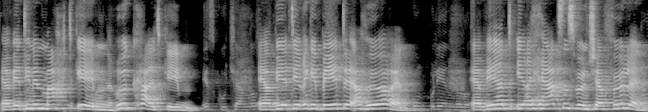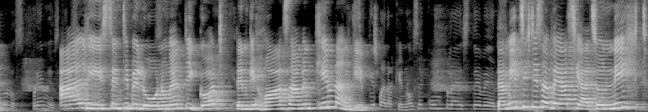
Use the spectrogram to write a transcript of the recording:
Er wird ihnen Macht geben, Rückhalt geben. Er wird ihre Gebete erhören. Er wird ihre Herzenswünsche erfüllen. All dies sind die Belohnungen, die Gott den gehorsamen Kindern gibt. Damit sich dieser Vers hier also nicht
